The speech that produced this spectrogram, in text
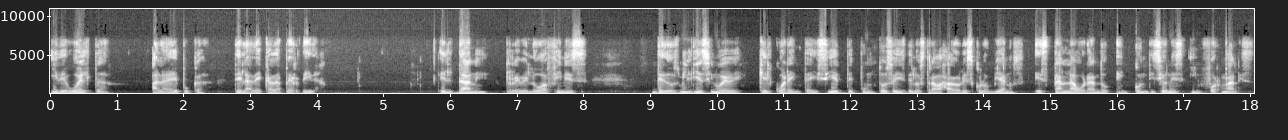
y de vuelta a la época de la década perdida. El DANE reveló a fines de 2019 que el 47.6 de los trabajadores colombianos están laborando en condiciones informales.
